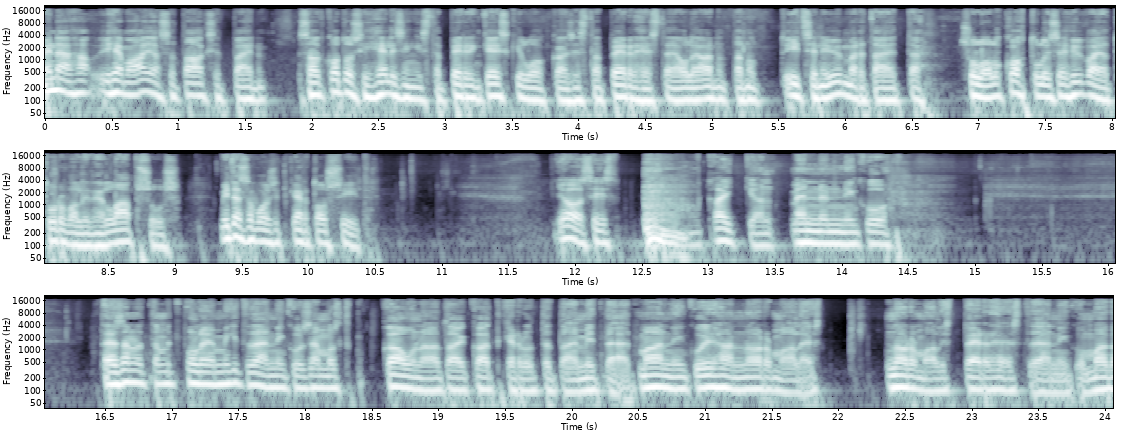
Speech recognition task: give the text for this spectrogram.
Mennään hieman ajassa taaksepäin. Sä oot kotosi Helsingistä perin keskiluokkaisesta perheestä ja olen antanut itseni ymmärtää, että sulla on ollut kohtuullisen hyvä ja turvallinen lapsuus. Mitä sä voisit kertoa siitä? Joo, siis kaikki on mennyt niin kuin tai sanotaan, että mulla ei ole mitään niin kuin semmoista kaunaa tai katkeruutta tai mitään. Että mä oon niin kuin ihan normaalista, normaalista perheestä ja niin kuin mä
